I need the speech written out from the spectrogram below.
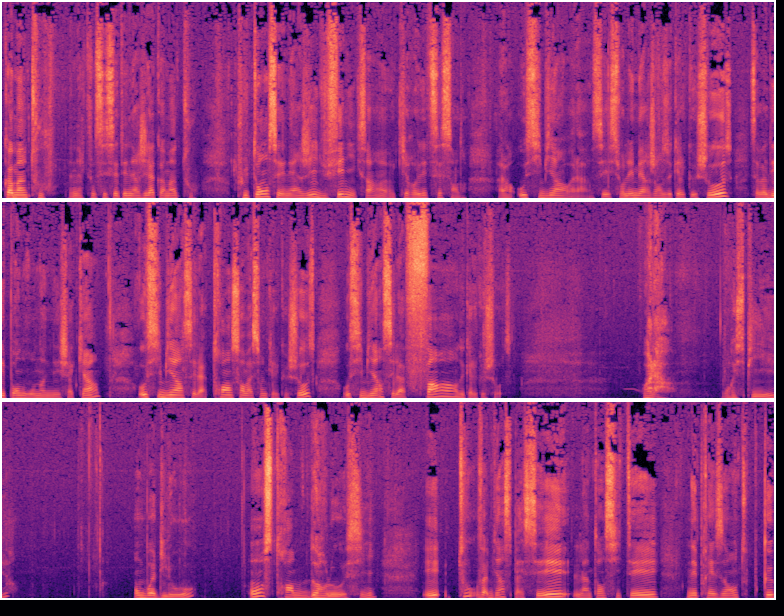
Comme un tout. C'est cette énergie-là comme un tout. Pluton, c'est l'énergie du phénix hein, qui renaît de ses cendres. Alors aussi bien, voilà, c'est sur l'émergence de quelque chose, ça va dépendre où on en est chacun. Aussi bien, c'est la transformation de quelque chose, aussi bien, c'est la fin de quelque chose. Voilà, on respire, on boit de l'eau, on se trempe dans l'eau aussi, et tout va bien se passer. L'intensité n'est présente que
